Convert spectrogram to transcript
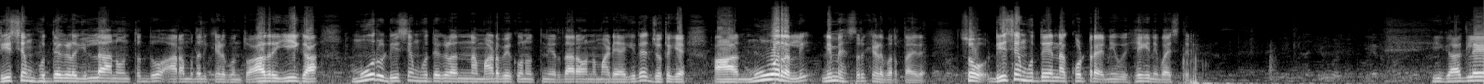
ಡಿ ಸಿ ಎಂ ಹುದ್ದೆಗಳಿಲ್ಲ ಅನ್ನುವಂಥದ್ದು ಆರಂಭದಲ್ಲಿ ಕೇಳಿಬಂತು. ಆದರೆ ಈಗ ಮೂರು ಡಿ ಸಿ ಎಂ ಹುದ್ದೆಗಳನ್ನು ಮಾಡಬೇಕು ಅನ್ನೋ ನಿರ್ಧಾರವನ್ನು ಮಾಡಿ ಆಗಿದೆ. ಜೊತೆಗೆ ಆ ಮೂವರಲ್ಲಿ ನಿಮ್ಮ ಹೆಸರು ಕೇಳಿ ಬರ್ತಾ ಇದೆ. ಸೊ ಡಿ ಸಿ ಎಂ ಹುದ್ದೆಯನ್ನು ಕೊಟ್ಟರೆ ನೀವು ಹೇಗೆ ನಿಭಾಯಿಸ್ತೀರಿ? ಈಗಾಗಲೇ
